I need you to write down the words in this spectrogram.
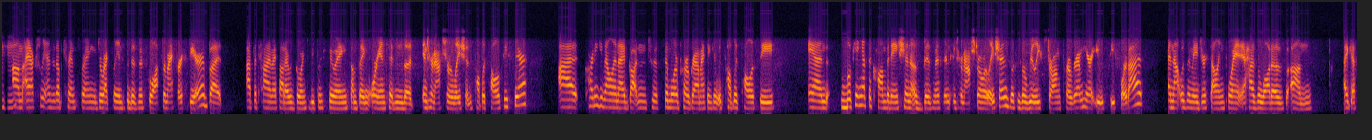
Mm-hmm. Um, I actually ended up transferring directly into the business school after my first year, but at the time I thought I was going to be pursuing something oriented in the international relations public policy sphere. At Carnegie Mellon, I had gotten to a similar program. I think it was public policy. And looking at the combination of business and international relations, this is a really strong program here at USC for that and that was a major selling point. It has a lot of, um, I guess,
